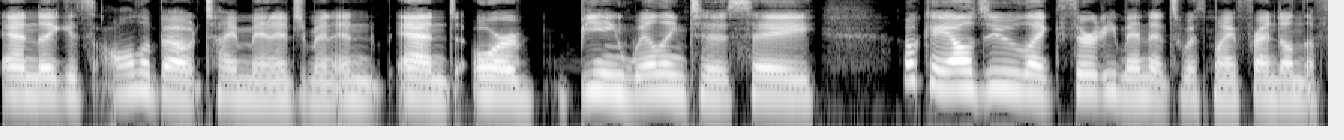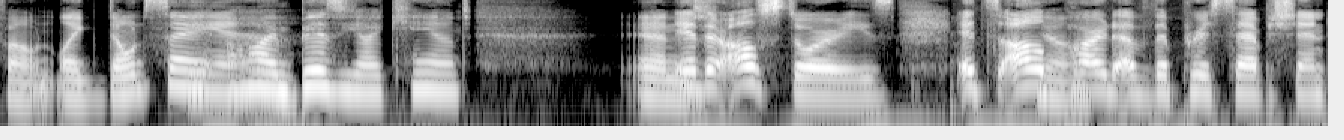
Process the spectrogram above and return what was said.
and like, it's all about time management and, and, or being willing to say, okay, I'll do like 30 minutes with my friend on the phone. Like, don't say, oh, Yeah. oh, I'm busy. I can't. And Yeah, they're all stories. It's all Yeah. part of the perception.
